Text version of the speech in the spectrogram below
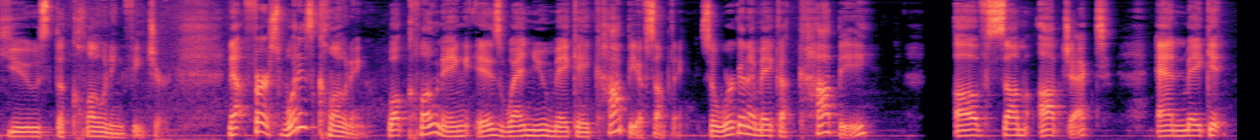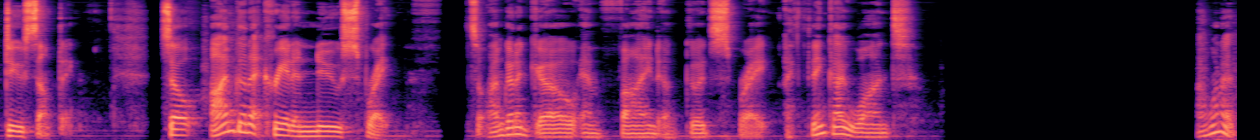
use the cloning feature. Now, first, what is cloning? Well, cloning is when you make a copy of something. So we're going to make a copy of some object and make it do something. So I'm going to create a new sprite. So I'm going to go and find a good sprite. I think I want I want a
